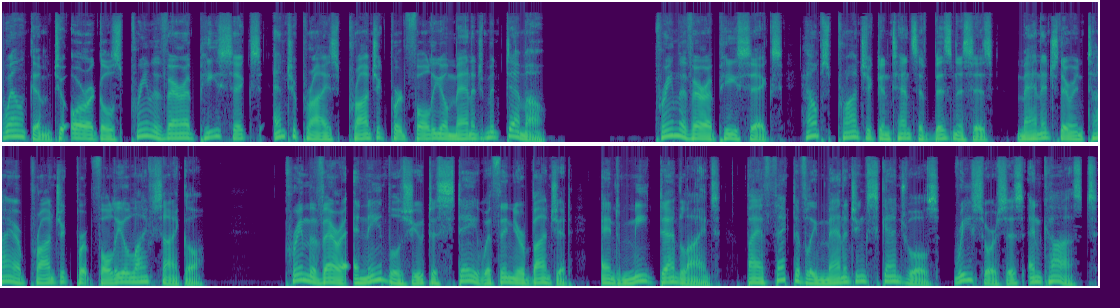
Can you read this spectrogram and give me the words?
Welcome to Oracle's Primavera P6 Enterprise Project Portfolio Management Demo. Primavera P6 helps project-intensive businesses manage their entire project portfolio lifecycle. Primavera enables you to stay within your budget and meet deadlines by effectively managing schedules, resources, and costs,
